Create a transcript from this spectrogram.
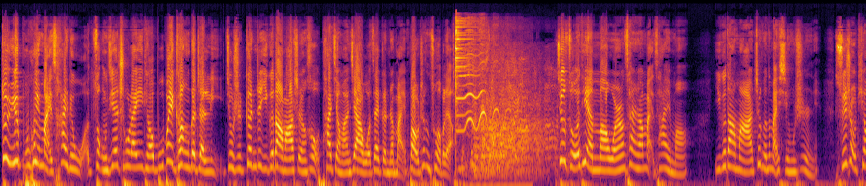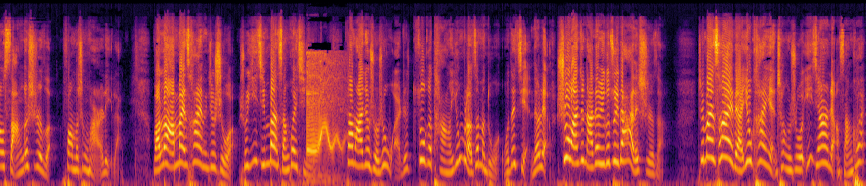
对于不会买菜的我，总结出来一条不被坑的真理，就是跟着一个大妈身后，她讲完价，我再跟着买，保证错不了。就昨天嘛，我让菜场买菜嘛，一个大妈正搁那买西红柿呢，随手挑三个柿子放到秤盘里了。完了啊，卖菜呢就说说一斤半三块七，大妈就说说我这做个汤用不了这么多，我再减掉两。说完就拿掉一个最大的柿子。这卖菜的又看一眼秤，说一斤二两三块。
